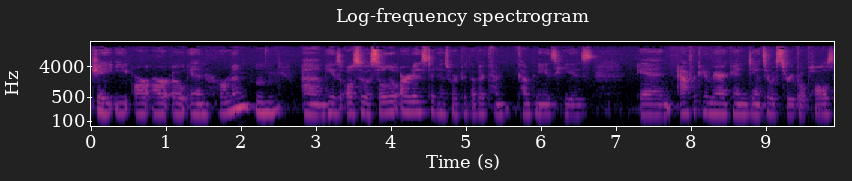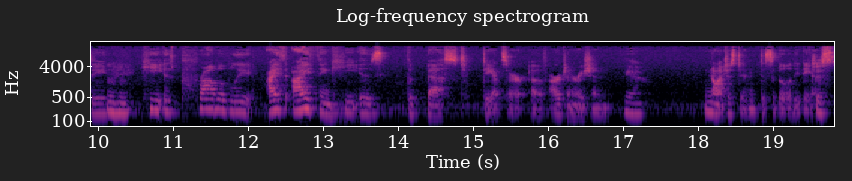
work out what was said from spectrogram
J E R R O N Herman. Mm-hmm. Um, he is also a solo artist and has worked with other com- companies. He is an African American dancer with cerebral palsy. Mm-hmm. He is probably, I, th- I think he is the best dancer of our generation, Yeah. not just in disability dance, Just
